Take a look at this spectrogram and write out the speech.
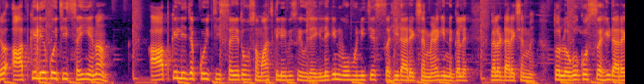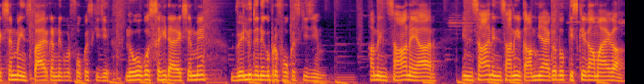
जब आपके लिए कोई चीज़ सही है ना आपके लिए जब कोई चीज़ सही है तो वो समाज के लिए भी सही हो जाएगी, लेकिन वो होनी चाहिए सही डायरेक्शन में ना, कि गलत गलत डायरेक्शन में। तो लोगों को सही डायरेक्शन में इंस्पायर करने के ऊपर फोकस कीजिए। लोगों को सही डायरेक्शन में वैल्यू देने के ऊपर फोकस कीजिए। हम इंसान हैं यार। इंसान इंसान के काम नहीं आएगा तो किसके काम आएगा?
